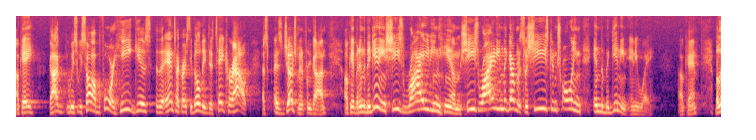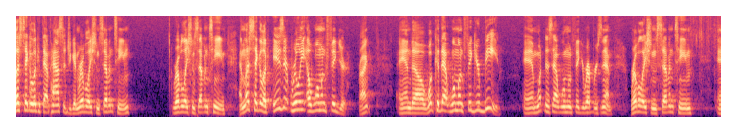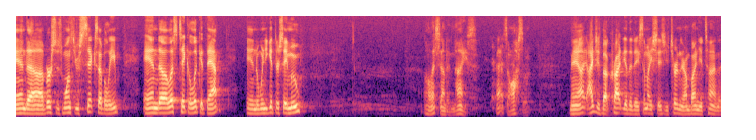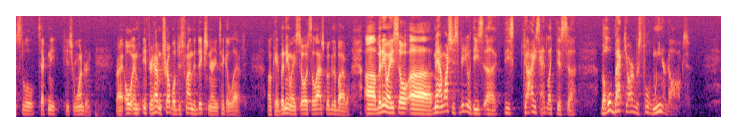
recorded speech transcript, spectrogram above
okay, God, as we saw before, he gives the Antichrist the ability to take her out as, as judgment from God. Okay, but in the beginning, she's riding him. She's riding the government. So she's controlling in the beginning anyway. Okay? But let's take a look at that passage again, Revelation 17. Revelation 17. And let's take a look. Is it really a woman figure, right? And uh, what could that woman figure be? And what does that woman figure represent? Revelation 17 and uh, verses 1 through 6, I believe. And uh, let's take a look at that. And when you get there, say moo. Oh, that sounded nice. That's awesome. Man, I, I, just about cried the other day. Somebody says, You turn there, I'm buying you time. That's a little technique, in case you're wondering. Right? Oh, and if you're having trouble, just find the dictionary and take a left. Okay, but anyway, so it's the last book of the Bible. Uh, but anyway, so uh, man, I watched this video with these uh, these guys had like this. Uh, the whole backyard was full of wiener dogs,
